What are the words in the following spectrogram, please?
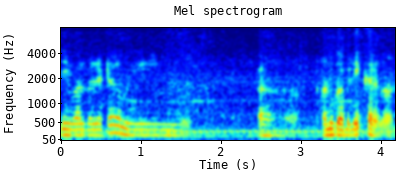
දේවල් වලට අනුගමනය කරනවා.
